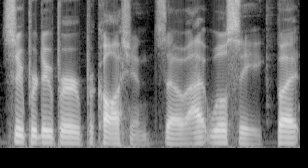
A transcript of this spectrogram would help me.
super duper precaution. So I we'll see, but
